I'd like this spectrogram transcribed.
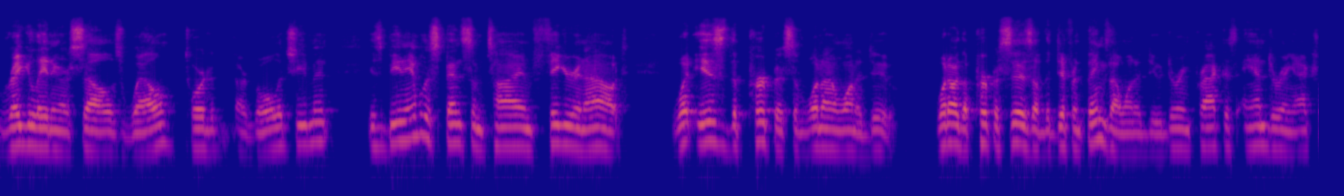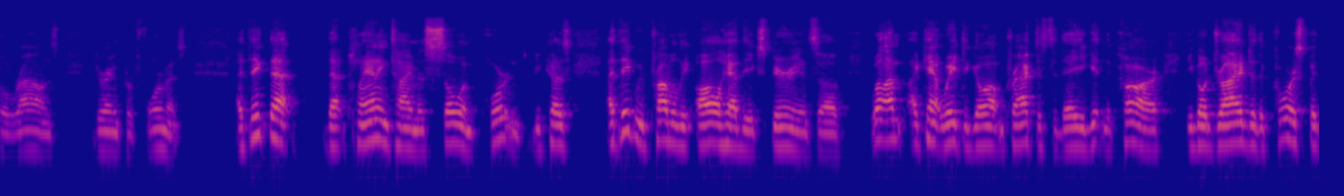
regulating ourselves well toward our goal achievement is being able to spend some time figuring out what is the purpose of what I want to do what are the purposes of the different things I want to do during practice and during actual rounds during performance. I think that that planning time is so important because I think we probably all had the experience of, well, I'm, I can not wait to go out and practice today. You get in the car, you go drive to the course, but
